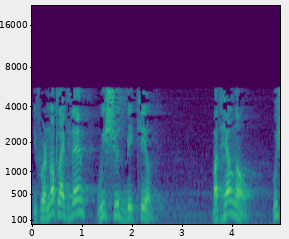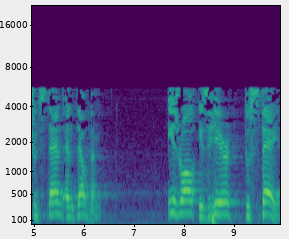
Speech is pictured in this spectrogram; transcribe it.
If we're not like them, we should be killed. But hell no. We should stand and tell them. Israel is here to stay.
